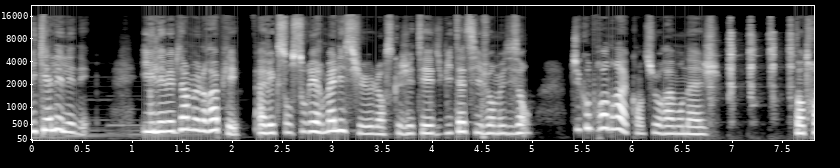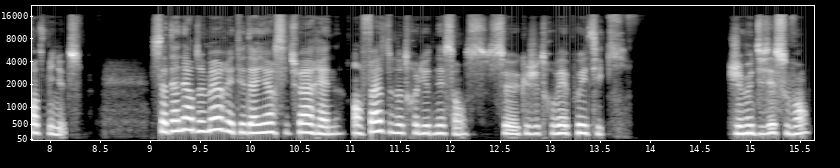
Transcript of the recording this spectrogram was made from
Michael est l'aîné. Il aimait bien me le rappeler, avec son sourire malicieux lorsque j'étais dubitative en me disant Tu comprendras quand tu auras mon âge. Dans 30 minutes. Sa dernière demeure était d'ailleurs située à Rennes, en face de notre lieu de naissance, ce que je trouvais poétique. Je me disais souvent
